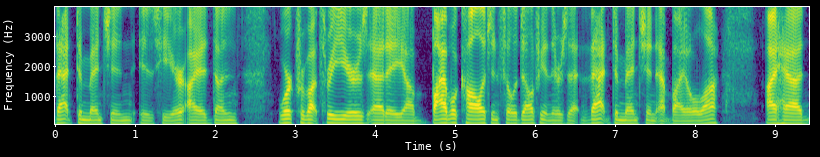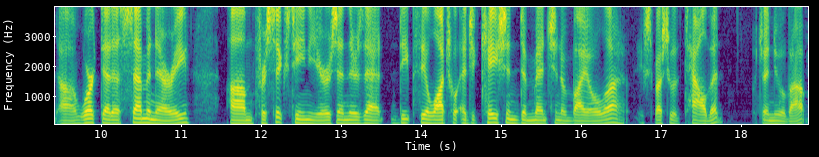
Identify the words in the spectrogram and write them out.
that dimension is here. I had done worked for about three years at a uh, Bible college in Philadelphia, and there's that, that dimension at Biola. I had uh, worked at a seminary um, for 16 years, and there's that deep theological education dimension of Biola, especially with Talbot, which I knew about.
